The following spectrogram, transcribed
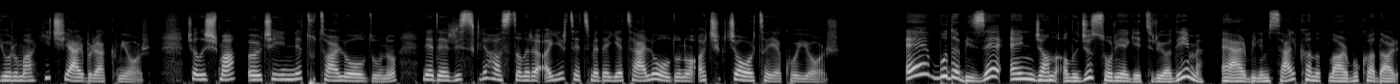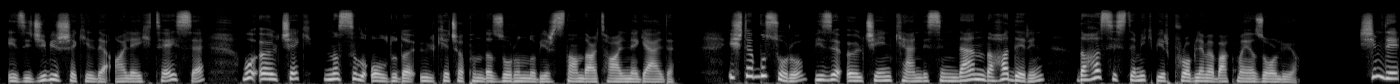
yoruma hiç yer bırakmıyor. Çalışma, ölçeğin ne tutarlı olduğunu ne de riskli hastaları ayırt etmede yeterli olduğunu açıkça ortaya koyuyor. E bu da bize en can alıcı soruya getiriyor değil mi? Eğer bilimsel kanıtlar bu kadar ezici bir şekilde aleyhte ise bu ölçek nasıl oldu da ülke çapında zorunlu bir standart haline geldi? İşte bu soru bizi ölçeğin kendisinden daha derin, daha sistemik bir probleme bakmaya zorluyor. Şimdi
